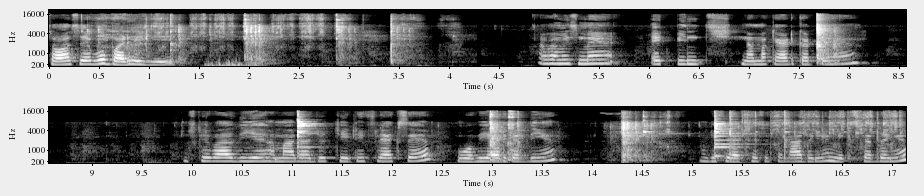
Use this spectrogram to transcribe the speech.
सॉस है वो बढ़ेगी। अब हम इसमें एक पिंच नमक ऐड करते हैं। उसके बाद ये हमारा जो चिली फ्लेक्स है, वो भी ऐड कर दिए। इसे अच्छे से चला देंगे, मिक्स कर देंगे।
